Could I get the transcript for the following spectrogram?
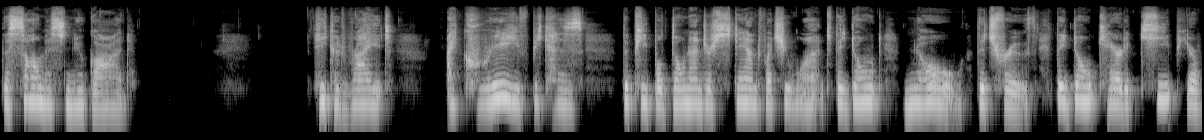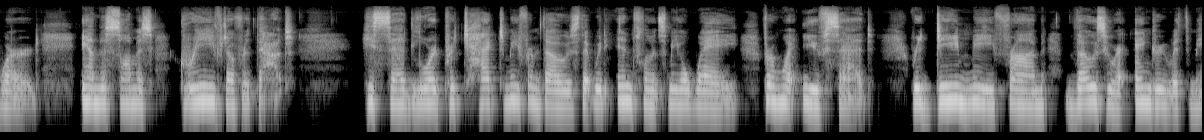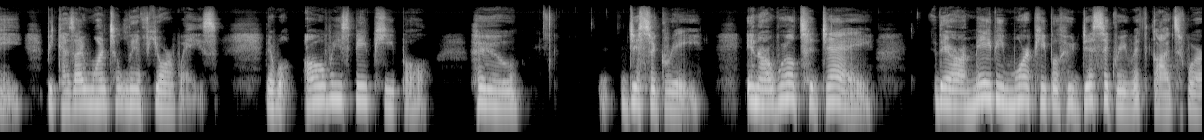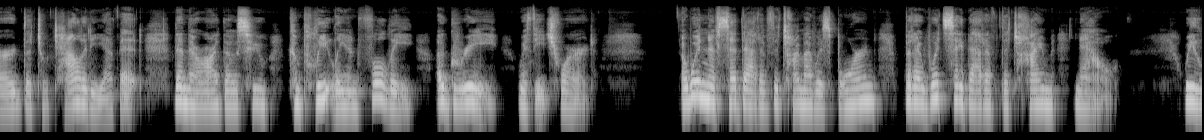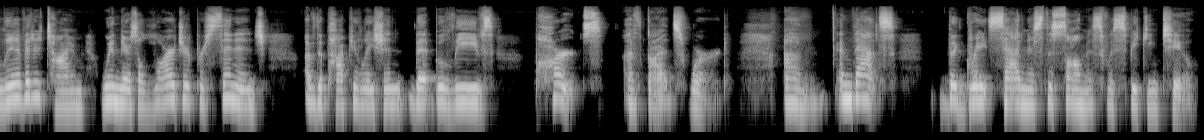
The psalmist knew God. He could write, I grieve because the people don't understand what you want. They don't know the truth. They don't care to keep your word. And the psalmist grieved over that. He said, Lord, protect me from those that would influence me away from what you've said. Redeem me from those who are angry with me because I want to live your ways. There will always be people who disagree. In our world today, there are maybe more people who disagree with God's word, the totality of it, than there are those who completely and fully agree with each word. I wouldn't have said that of the time I was born, but I would say that of the time now. We live at a time when there's a larger percentage of the population that believes parts of God's word. Um, and that's the great sadness the psalmist was speaking to.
